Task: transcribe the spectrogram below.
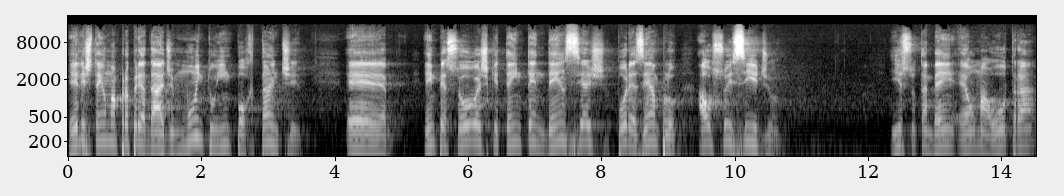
eles têm uma propriedade muito importante é, em pessoas que têm tendências, por exemplo, ao suicídio. Isso também é uma outra,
